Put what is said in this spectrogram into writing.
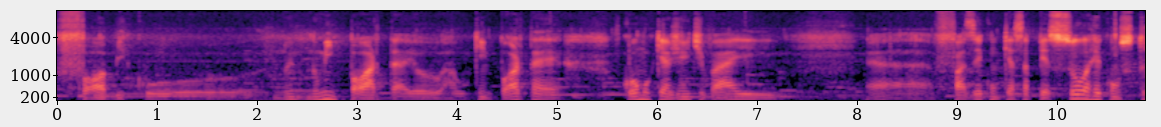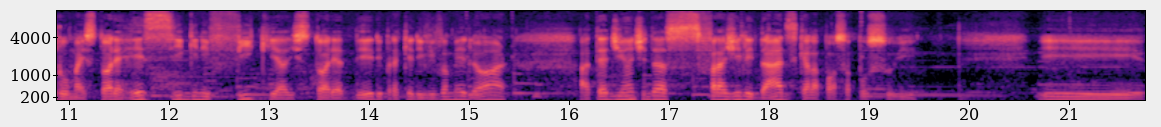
fóbico, não, não me importa. Eu, o que importa é como que a gente vai é, fazer com que essa pessoa reconstrua uma história, ressignifique a história dele para que ele viva melhor, até diante das fragilidades que ela possa possuir. E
